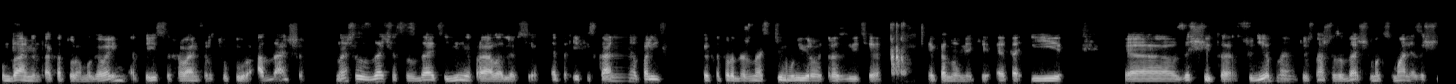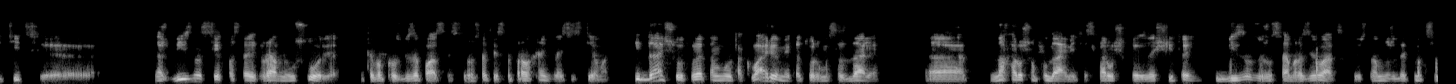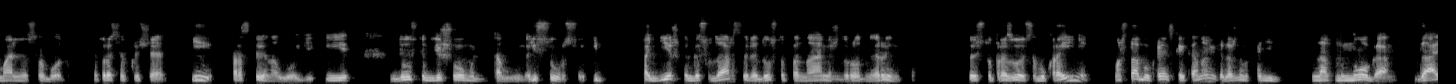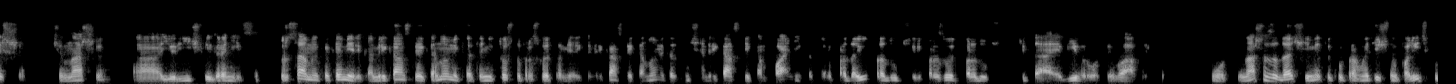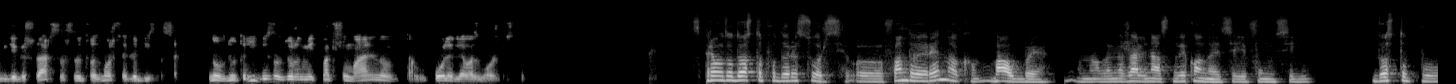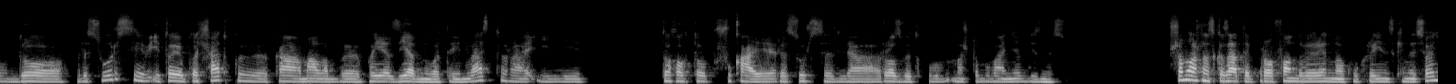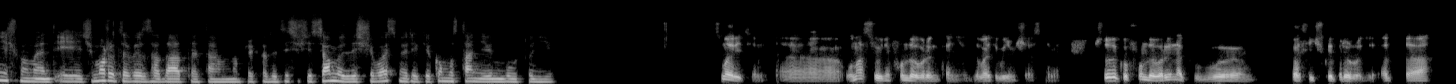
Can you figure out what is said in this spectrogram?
фундамента, о котором мы говорим, это и цифровая инфраструктура. А дальше наша задача создать единые правила для всех. Это и фискальная политика, которая должна стимулировать развитие экономики, это и э, защита судебная, то есть наша задача максимально защитить э, наш бизнес, всех поставить в равные условия. Это вопрос безопасности, ну, соответственно, правоохранительная система. И дальше вот в этом вот аквариуме, который мы создали э, на хорошем фундаменте, с хорошей защитой, бизнес должен сам развиваться. То есть нам нужно дать максимальную свободу, которая себя включает и простые налоги, и доступ к дешевому там, ресурсу, и поддержка государства для доступа на международные рынки. То есть, что производится в Украине, масштабы украинской экономики должны выходить намного дальше, чем наши юридические границы. То же самое, как Америка. Американская экономика – это не то, что происходит в Америке. Американская экономика – это значит, американские компании, которые продают продукцию или производят продукцию в Китае, в Европе, в Африке. Вот. И наша задача иметь такую прагматичную политику, где государство создает возможности для бизнеса. Но внутри бизнес должен иметь максимальную там, поле для возможностей. З приводу доступу до ресурсів, фондовий ринок мав би, але, на жаль, нас не виконує цієї функції доступу до ресурсів і тою площадкою, яка мала би з'єднувати інвестора і того, хто шукає ресурси для розвитку масштабування бізнесу. Що можна сказати про фондовий ринок український на сьогоднішній момент, і чи можете ви згадати там, наприклад, 2007-2008 рік, в якому стані він був тоді? Смотрите, у нас сегодня фондового рынка нет, давайте будем честными. Что такое фондовый рынок в классической природе? Это а,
